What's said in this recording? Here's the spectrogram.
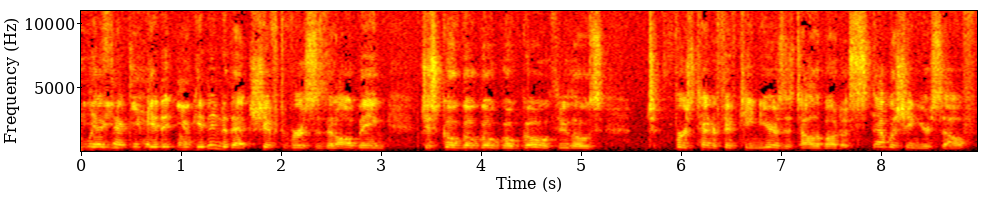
yeah, you, you get it. You get into that shift versus it all being just go, go, go, go, go through those t- first 10 or 15 years. It's all about establishing yourself.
